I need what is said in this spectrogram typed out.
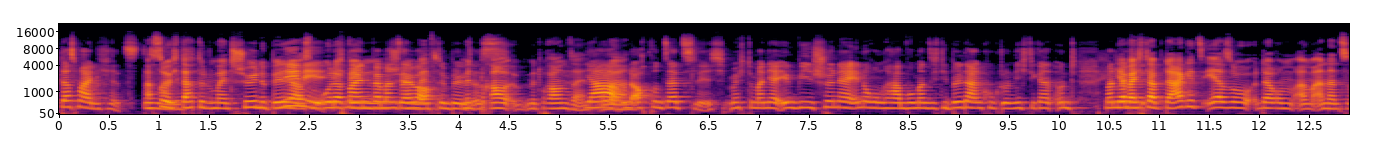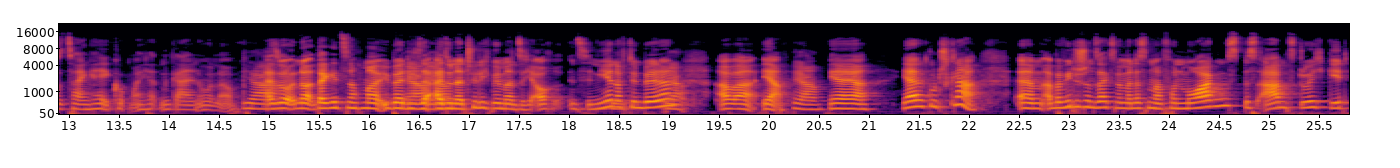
Das meine ich jetzt. Das Achso, meine ich dachte, du meinst schöne Bilder Nee, aus nee, dem Urlaub. ich mein, wegen wenn man selber auf dem Bild mit ist. Brau mit braun sein. Ja, oder? und auch grundsätzlich möchte man ja irgendwie schöne Erinnerungen haben, wo man sich die Bilder anguckt und nicht die ganze und man Ja, aber ich glaube, da geht es eher so darum, am anderen zu zeigen, hey, guck mal, ich hatte einen geilen Urlaub. Ja. Also no, da geht es nochmal über diese, ja. also natürlich will man sich auch inszenieren auf den Bildern, Ja. aber ja, ja. ja, ja. Ja, gut, klar. Ähm, aber wie du schon sagst, wenn man das mal von morgens bis abends durchgeht,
